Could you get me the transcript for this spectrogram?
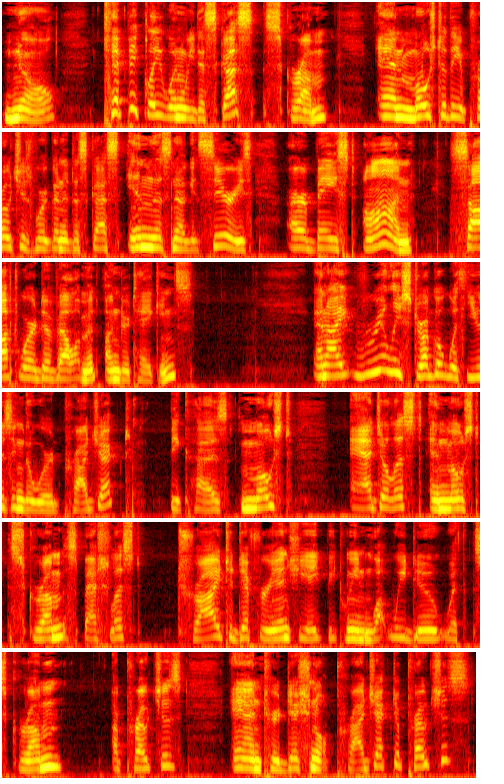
No. Typically, when we discuss Scrum, and most of the approaches we're going to discuss in this Nugget series are based on software development undertakings. And I really struggle with using the word project because most Agilists and most Scrum specialists try to differentiate between what we do with Scrum approaches and traditional project approaches.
